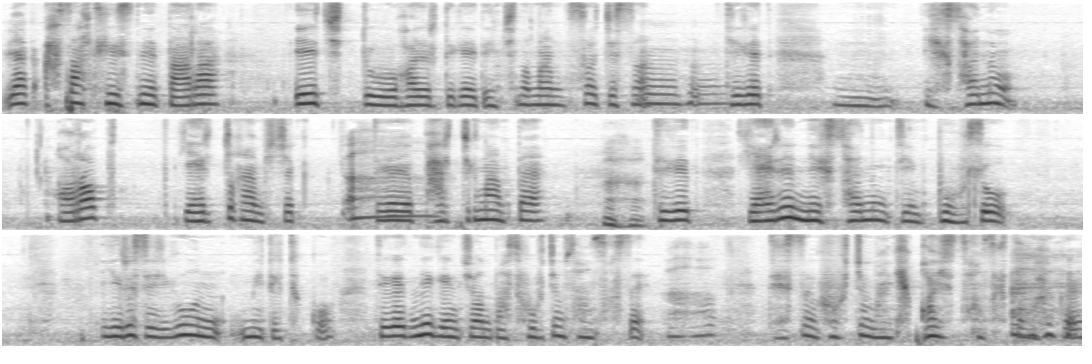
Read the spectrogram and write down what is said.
яг асаалт хийсний дараа ээж дүү хоёр тэгээд эмч нар маань сууж исэн. Тэгээд их сонин Европ ярьж байгаа юм шиг. Тэгээ паржигнантай. Тэгээд яриа нэг сонин тийм бөглөө ерөөсөө юу мэдэгдэхгүй. Тэгээд нэг юм чинь бас хөгжим сонсгосон. Тэгсэн хөгжим маань их гоё сонсгосон байхгүй.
